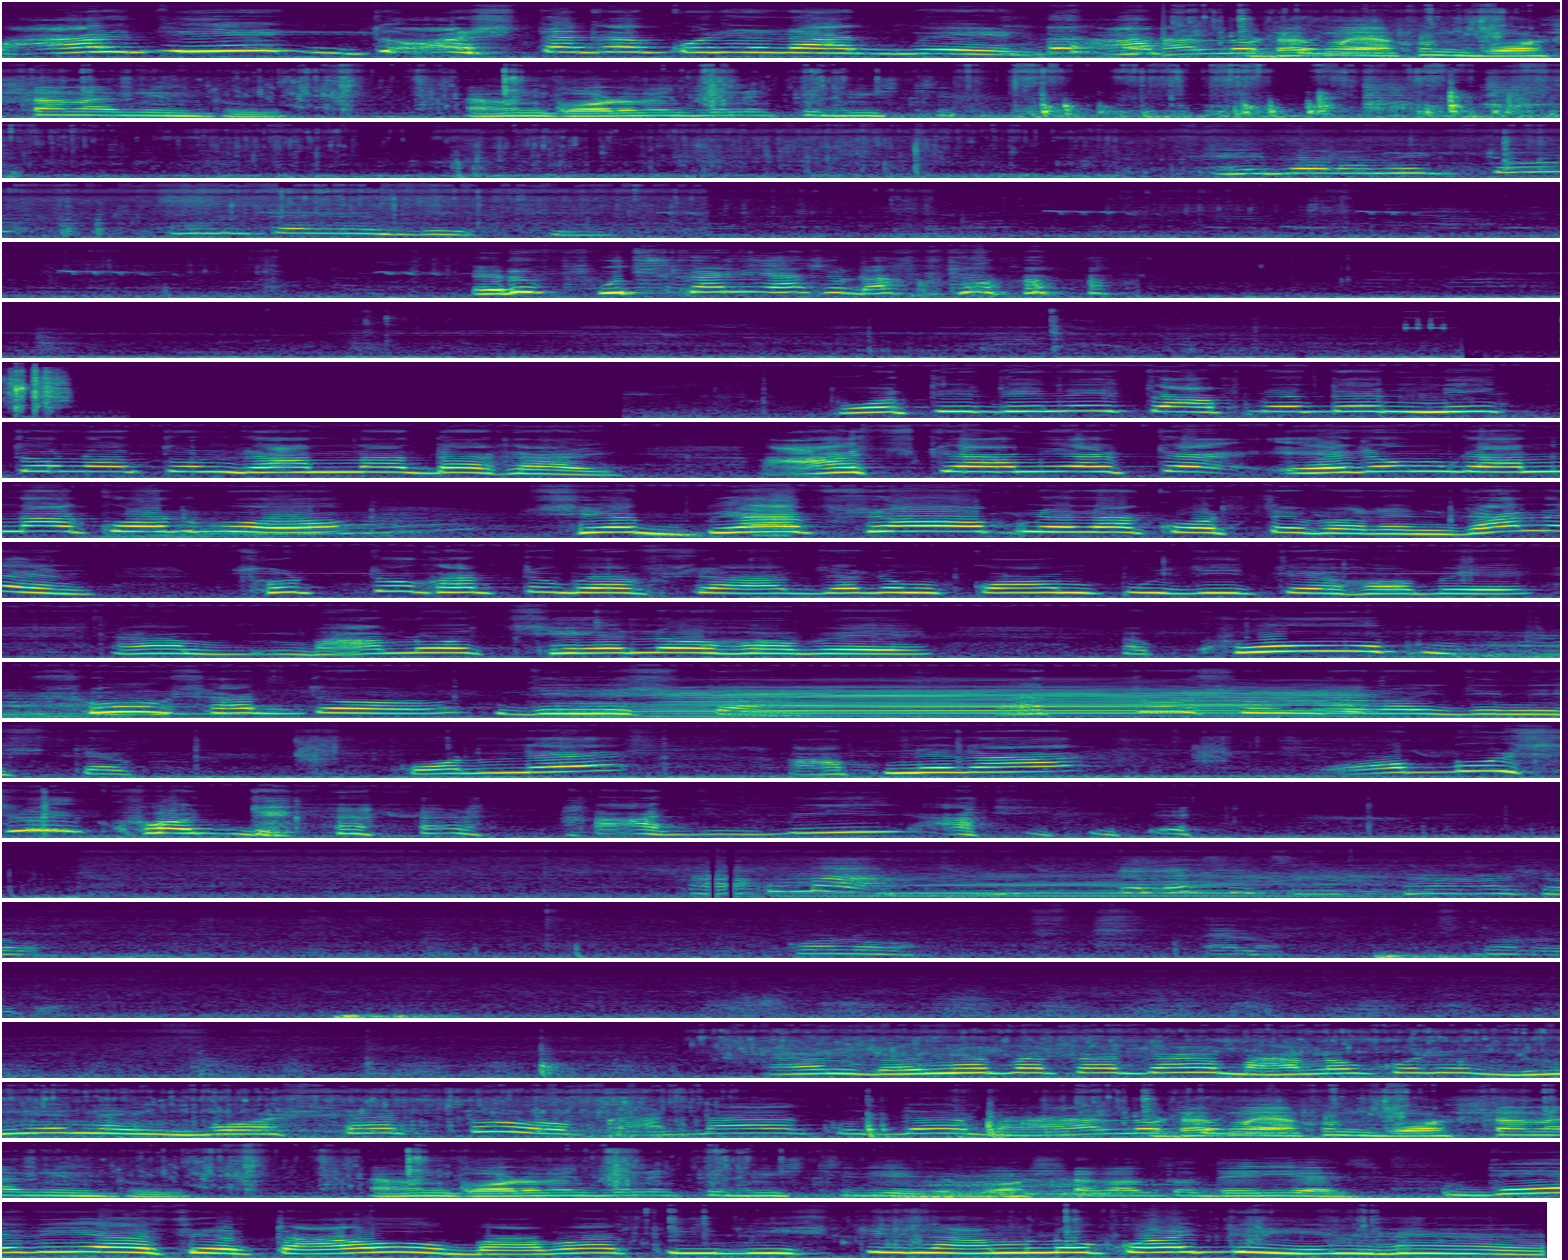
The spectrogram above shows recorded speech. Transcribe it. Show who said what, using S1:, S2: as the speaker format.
S1: পার দশ টাকা করে রাখবেন।
S2: ঠাকুমা এখন বর্ষা না কিন্তু। এখন গরমের জন্য একটু বৃষ্টি
S1: এইবার আমি একটু উল্টাইয়ে দিচ্ছি।
S3: একটু ফুচকা নিয়ে আসো ঠাকুমা।
S1: প্রতিদিনই তো আপনাদের নিত্য নতুন রান্না দেখায় আজকে আমি একটা এরম রান্না করব, সে ব্যবসাও আপনারা করতে পারেন, জানেন? ছোট্টখাট্টো ব্যবসা, যেরকম কম পুঁজিতে হবে ভালো ছেলও হবে, খুব সুস্বাদ্য জিনিসটা। এত সুন্দর ওই জিনিসটা করলে আপনারা অবশ্যই খদ্দের আসবি আসবে
S3: ঠাকুমা চলে এসেছি
S1: হ্যাঁ আসো করো।
S3: এলো। ধরো এটা।
S1: এখন ধনে পাতাটা ভালো করে ধুয়ে নেই বর্ষার তো কাদা কুদা ভালো
S2: ঠাকুমা এখন বর্ষা না কিন্তু। এখন গরমের জন্য একটু বৃষ্টি দিয়েছে। বর্ষাকাল তো দেরি আছে।
S1: দেরি আছে তাও বাবা কি বৃষ্টি নামলো কয়দিন? হ্যাঁ।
